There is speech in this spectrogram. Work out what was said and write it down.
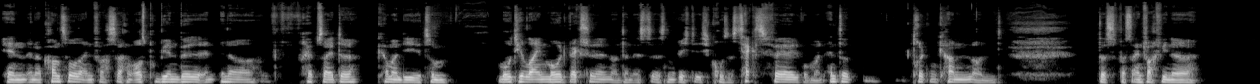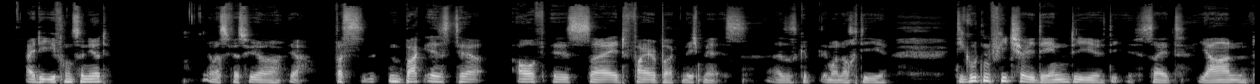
in, in der Console einfach Sachen ausprobieren will, in, in einer Webseite kann man die zum Multiline-Mode wechseln und dann ist das ein richtig großes Textfeld, wo man Enter drücken kann und das, was einfach wie eine IDE funktioniert. Was, was wir, ja, was ein Bug ist, der auf ist, seit Firebug nicht mehr ist. Also es gibt immer noch die die guten Feature-Ideen, die, die seit Jahren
